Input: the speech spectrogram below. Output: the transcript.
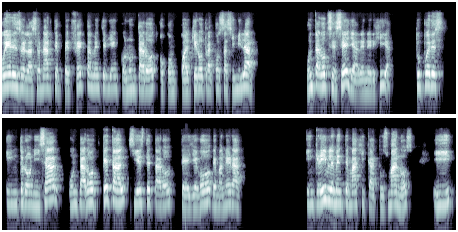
puedes relacionarte perfectamente bien con un tarot o con cualquier otra cosa similar. Un tarot se sella de energía. Tú puedes intronizar un tarot. ¿Qué tal si este tarot te llegó de manera increíblemente mágica a tus manos y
